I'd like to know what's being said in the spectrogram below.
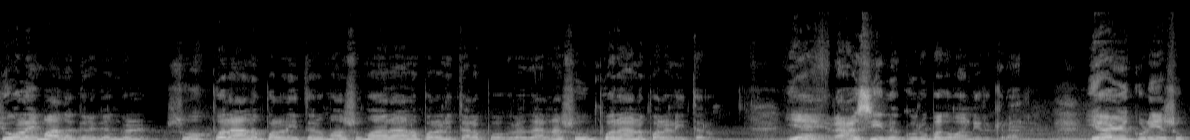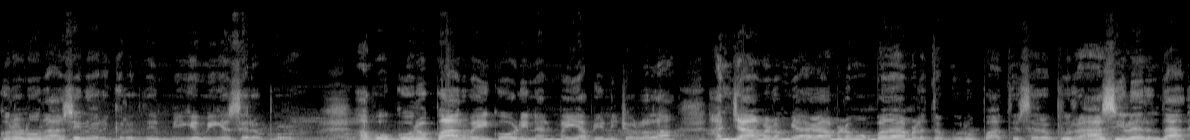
ஜூலை மாத கிரகங்கள் சூப்பரான பலனை தருமா? சுமாரான பலனை தரப்போகிறதானா சூப்பரான பலனை தரும். ஏன்? ராசியில் குரு பகவான் இருக்கிறார். ஏழுக்குடைய சுக்கிரனும் ராசியில் இருக்கிறது மிக மிக சிறப்பு. அப்போது குரு பார்வை கோடி நன்மை அப்படின்னு சொல்லலாம். அஞ்சாம் இடம் ஏழாம் இடம் ஒன்பதாம் இடத்தை குரு பார்த்து சிறப்பு. ராசியில் இருந்தால்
